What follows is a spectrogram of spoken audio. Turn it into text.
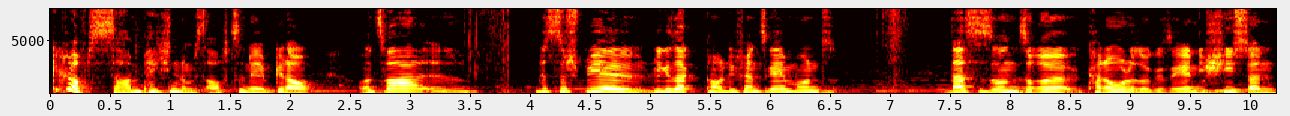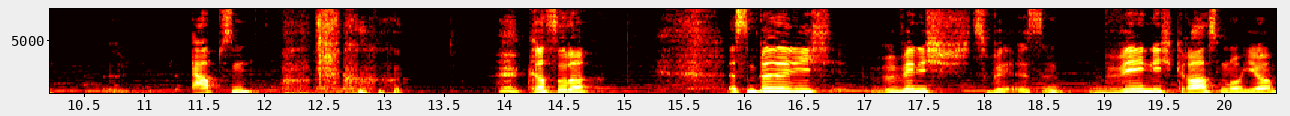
Das Samenpäckchen, um es aufzunehmen. Genau. Und zwar äh, ist das Spiel, wie gesagt, Power Defense Game und das ist unsere Kanone so gesehen. Die schießt dann äh, Erbsen. Krass, oder? Ist ein billig, wenig, ist wenig Gras nur hier.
